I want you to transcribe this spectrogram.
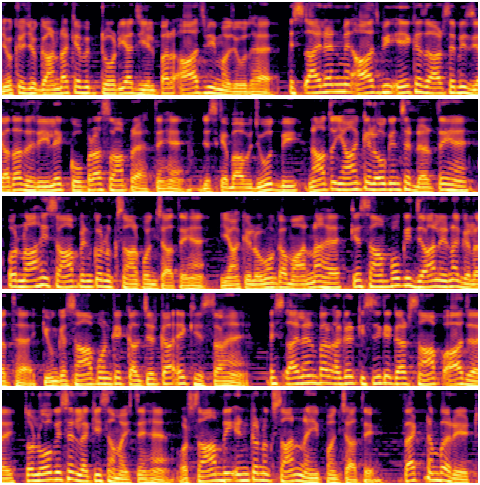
जो कि जोगांडा के विक्टोरिया झील पर आज भी मौजूद है। इस आइलैंड में आज भी एक हज़ार से भी ज़्यादा जहरीले कोबरा सांप रहते हैं, जिसके बावजूद भी ना तो यहाँ के लोग इनसे डरते हैं और ना ही सांप इनको नुकसान पहुँचाते हैं। यहाँ के लोगों का मानना है की सांपों की जान गलत है, क्योंकि सांप उनके कल्चर का एक हिस्सा है। इस आइलैंड पर अगर किसी के घर सांप आ जाए तो लोग इसे लकी समझते हैं, और सांप भी इनका नुकसान नहीं पहुंचाते। फैक्ट नंबर एट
